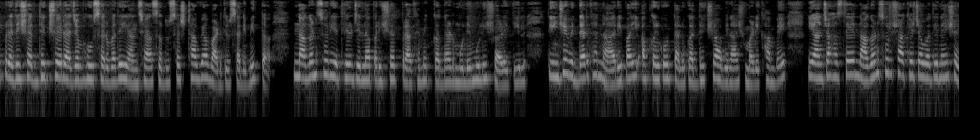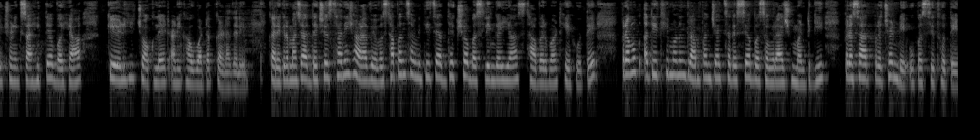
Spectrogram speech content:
प्रदेशाध्यक्ष राजाभाऊ सरवदे यांच्या सदुसष्टाव्या वाढदिवसानिमित्त नागणसूर येथील जिल्हा परिषद प्राथमिक कन्नड मुले मुली शाळेतील तीनशे विद्यार्थ्यांना रिपाई अक्कलकोट तालुकाध्यक्ष अविनाश मडिखांबे यांच्या हस्ते नागणसूर शाखेच्या वतीने शैक्षणिक साहित्य वह्या केळी चॉकलेट आणि खाऊ वाटप करण्यात आले. कार्यक्रमाच्या अध्यक्षस्थानी शाळा व्यवस्थापन समितीचे अध्यक्ष बसलिंगय्या स्थावरमठ हे होते. प्रमुख अतिथी म्हणून ग्रामपंचायत सदस्य बसवराज मंटगी प्रसाद प्रचंडे उपस्थित होते.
